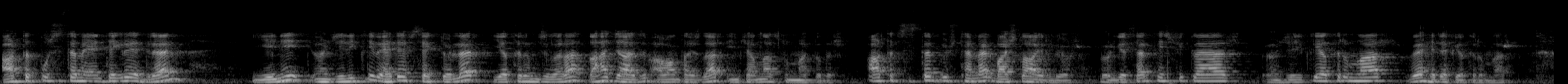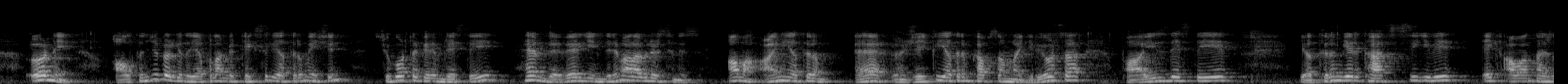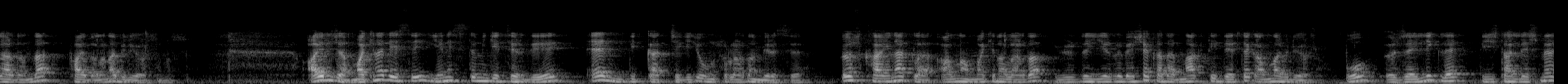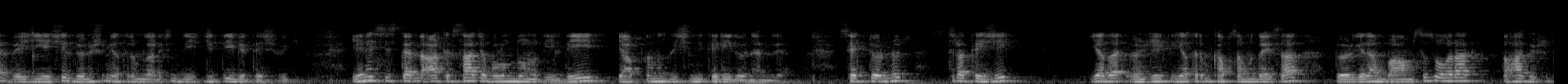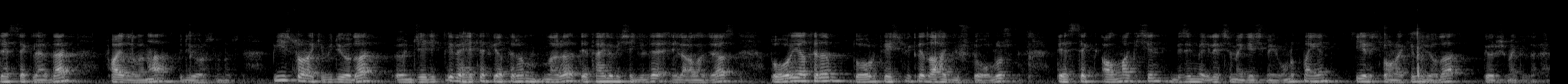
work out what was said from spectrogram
artık bu sisteme entegre edilen yeni öncelikli ve hedef sektörler yatırımcılara daha cazip avantajlar, imkanlar sunmaktadır. Artık sistem 3 temel başlığa ayrılıyor. Bölgesel teşvikler, öncelikli yatırımlar ve hedef yatırımlar. Örneğin 6. bölgede yapılan bir tekstil yatırımı için sigorta prim desteği hem de vergi indirimi alabilirsiniz. Ama aynı yatırım eğer öncelikli yatırım kapsamına giriyorsa faiz desteği, yatırım yeri tahsisi gibi ek avantajlardan da faydalanabiliyorsunuz. Ayrıca makine desteği yeni sistemin getirdiği en dikkat çekici unsurlardan birisi. Öz kaynakla alınan makinalarda %25'e kadar nakdi destek alınabiliyor. Bu özellikle dijitalleşme ve yeşil dönüşüm yatırımları için ciddi bir teşvik. Yeni sistemde artık sadece bulunduğunuz il değil, yaptığınız işin niteliği de önemli. Sektörünüz stratejik ya da öncelikli yatırım kapsamındaysa bölgeden bağımsız olarak daha güçlü desteklerden faydalanabiliyorsunuz. Bir sonraki videoda öncelikli ve hedef yatırımları detaylı bir şekilde ele alacağız. Doğru yatırım, doğru teşvikle daha güçlü olur. Destek almak için bizimle iletişime geçmeyi unutmayın. Bir sonraki videoda görüşmek üzere.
